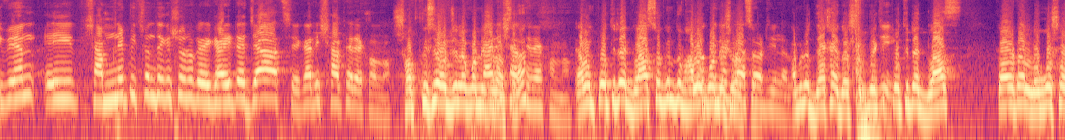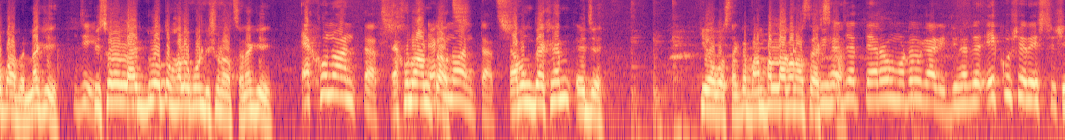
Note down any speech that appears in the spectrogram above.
ইভেন এই সামনে পিছন থেকে শুরু করে গাড়িটা যা আছে গাড়ির সাথে এখনও। সবকিছু অরিজিনাল কন্ডিশন আছে? এখনও। এবং প্রতিটা গ্লাসও কিন্তু ভালো কন্ডিশন আছে। আমি একটু দেখাই দর্শকদের। প্রতিটা গ্লাস টয়োটার লোগো সহ পাবেন নাকি। পিছনের লাইটগুলো তো ভালো কন্ডিশন আছে নাকি? এখনও আনটাচ এখনও আনটাচ এবং দেখেন এই যে কি অবস্থা? একটা বাম্পার লাগানো আছে দুই এক্সট্রা হাজার তেরো মডেল গাড়ি দুই হাজার একুশের রেজিস্ট্রেশন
